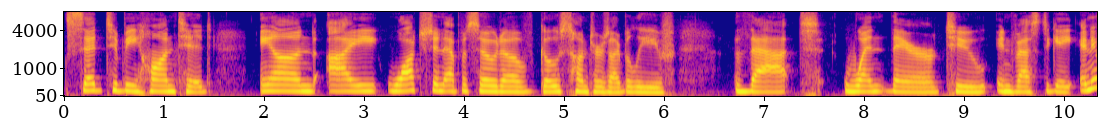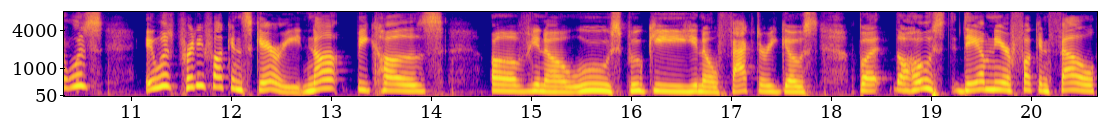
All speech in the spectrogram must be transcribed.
said to be haunted, and I watched an episode of Ghost Hunters, I believe, that went there to investigate, and it was it was pretty fucking scary. Not because of you know ooh spooky you know factory ghosts but the host damn near fucking fell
